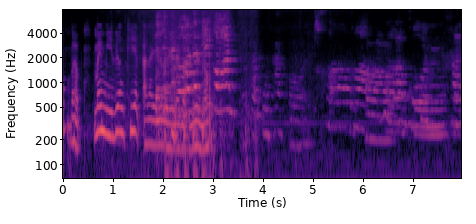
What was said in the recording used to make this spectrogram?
บแบบไม่มีเรื่องเครียดอะไรเลยอะไรแบบนี้เนาะ ขอบคุณค่ะก่อน ขอบคุณค่ะ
